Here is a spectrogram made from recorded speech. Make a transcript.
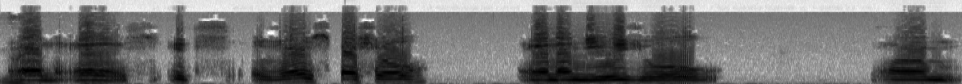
Right. and and it's it's a very special and unusual. Um,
